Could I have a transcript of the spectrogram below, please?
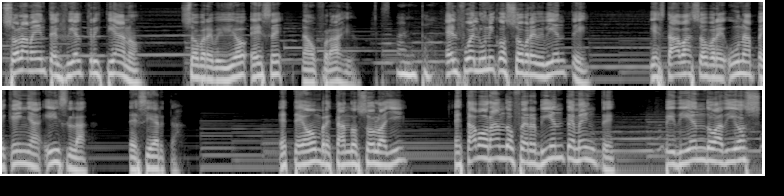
Solamente el fiel cristiano sobrevivió ese naufragio. Santo. Él fue el único sobreviviente y estaba sobre una pequeña isla desierta. Este hombre estando solo allí, estaba orando fervientemente, pidiendo a Dios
